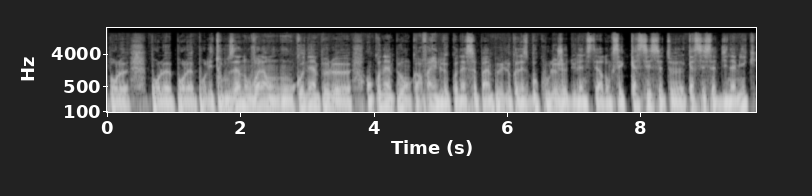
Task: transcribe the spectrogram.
pour le pour le pour le pour les Toulousains. Donc voilà, on, on connaît un peu le, on connaît un peu encore. Enfin, ils le connaissent pas un peu, ils le connaissent beaucoup le jeu du Leinster. Donc c'est casser cette casser cette dynamique.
